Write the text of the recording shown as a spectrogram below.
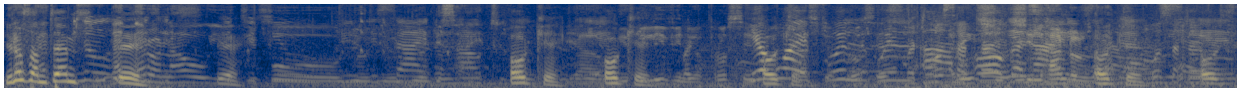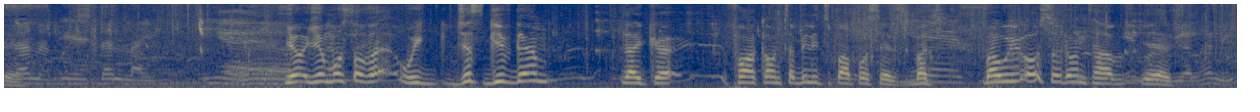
You know, sometimes. No, eh, I don't know yeah. people you, you, you decide. Okay. Yeah, you Okay. believe in your process. Your Okay. wife will, will But uh, most of the time organize she'll handle it. that. Okay. Most of the time Okay. it's done, it's done live. Yeah. Yeah, yeah, most of it, we just give them like uh, for accountability purposes, but but we also don't have yes. We are learning.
